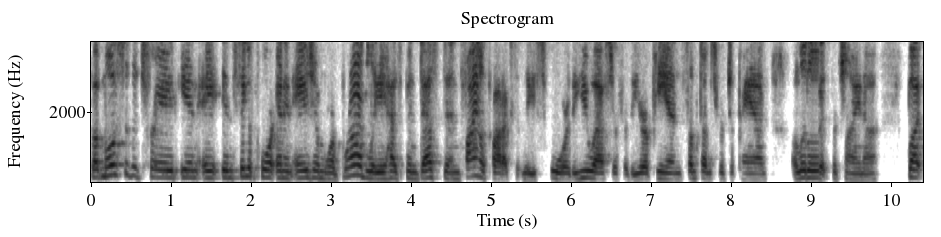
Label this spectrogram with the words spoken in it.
But most of the trade in, a, in Singapore and in Asia more broadly has been destined, final products at least, for the US or for the Europeans, sometimes for Japan, a little bit for China. But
